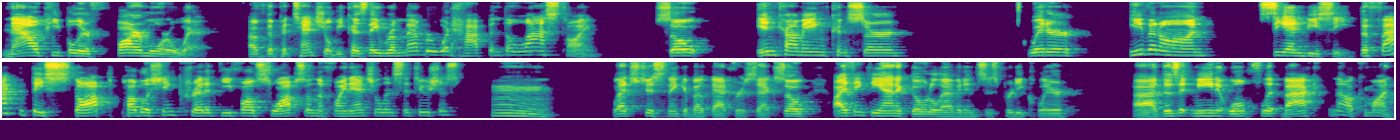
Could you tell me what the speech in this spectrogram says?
Now people are far more aware of the potential because they remember what happened the last time. So, incoming concern, Twitter, even on CNBC, the fact that they stopped publishing credit default swaps on the financial institutions, hmm, let's just think about that for a sec. So, I think the anecdotal evidence is pretty clear. Uh, does it mean it won't flip back? No, come on.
